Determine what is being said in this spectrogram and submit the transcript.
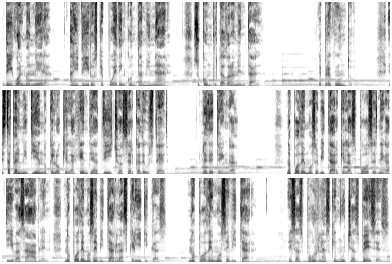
De igual manera, hay virus que pueden contaminar su computadora mental. Le pregunto, ¿está permitiendo que lo que la gente ha dicho acerca de usted le detenga? No podemos evitar que las voces negativas hablen, no podemos evitar las críticas, no podemos evitar esas burlas que muchas veces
